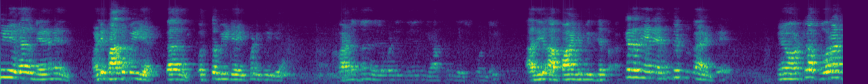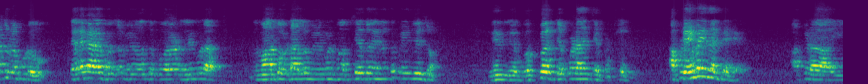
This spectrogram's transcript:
మీడియా కాదు నేను మళ్ళీ పాత మీడియా కాదు కొత్త మీడియా ఇప్పటి మీడియా. వాళ్ళతో నిలబడింది ఏది జ్ఞాపకం చేసుకోండి. అది ఆ పాయింట్ మీకు చెప్ప అక్కడ నేను ఎందుకు పెట్టున్నానంటే మేము అట్లా పోరాడుతున్నప్పుడు తెలంగాణ కోసం మేము అంత పోరాడు కూడా మా తోటాల్లో మేము కూడా మా చేతులైనంత మేము చేసాం నేను గొప్ప చెప్పడానికి చెప్పట్లేదు. అప్పుడు ఏమైందంటే అక్కడ ఈ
